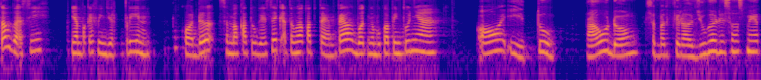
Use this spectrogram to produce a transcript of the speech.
Tahu gak sih yang pakai fingerprint, kode sama kartu gesek atau enggak kartu tempel buat ngebuka pintunya. Oh itu, tahu dong, sempat viral juga di sosmed.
